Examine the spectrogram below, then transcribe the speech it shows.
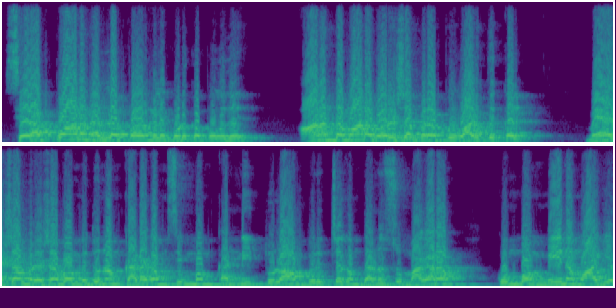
சிறப்பான நல்ல பலன்களை கொடுக்க போகுது. ஆனந்தமான வருஷ பிறப்பு. வாழ்த்துக்கள். மேஷம் ரிஷபம் மிதுனம் கடகம் சிம்மம் கன்னி துலாம் விருச்சகம் தனுசு மகரம் கும்பம் மீனம் ஆகிய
